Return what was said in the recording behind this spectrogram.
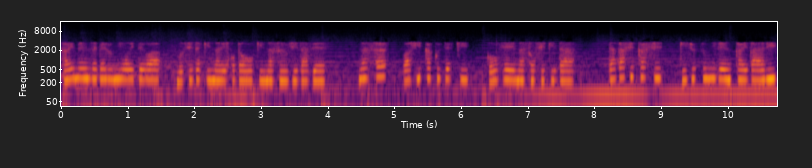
海面レベルにおいては、無視できないほど大きな数字だぜ。NASA は比較的、公平な組織だ。だがしかし、技術に限界があり、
